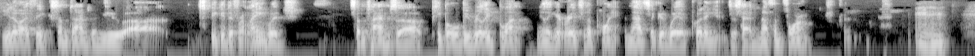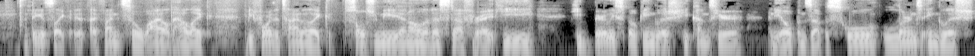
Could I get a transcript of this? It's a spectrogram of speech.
you know, I think sometimes when you uh, speak a different language, sometimes uh, people will be really blunt. You know, they get right to the point, and that's a good way of putting it. Just had nothing for them. hmm I think it's like I find it so wild how like before the time of like social media and all of this stuff, right? He he barely spoke English. He comes here and he opens up a school, learns English,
